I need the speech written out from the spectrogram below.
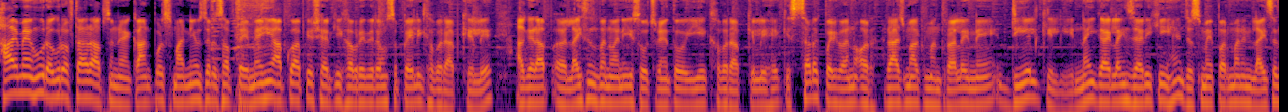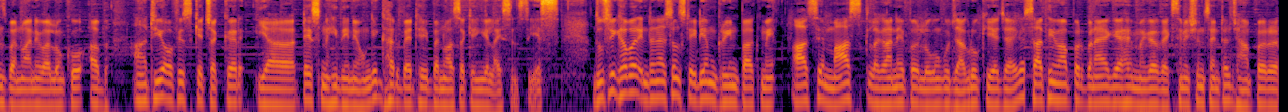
हाय, मैं हूँ रघु अफ्तार आप सुन रहे हैं कानपुर स्मार्ट न्यूज़। इस हफ़्ते मैं ही आपको आपके शहर की खबरें दे रहा हूँ। सबसे पहली खबर आपके लिए, अगर आप लाइसेंस बनवाने की सोच रहे हैं तो ये खबर आपके लिए है कि सड़क परिवहन और राजमार्ग मंत्रालय ने डीएल के लिए नई गाइडलाइंस जारी की हैं, जिसमें परमानेंट लाइसेंस बनवाने वालों को अब आरटीओ ऑफ़िस के चक्कर या टेस्ट नहीं देने होंगे। घर बैठे बनवा सकेंगे लाइसेंस यस दूसरी खबर इंटरनेशनल स्टेडियम ग्रीन पार्क में आज से मास्क लगाने पर लोगों को जागरूक किया जाएगा। साथ ही वहाँ पर बनाया गया है मेगा वैक्सीनेशन सेंटर जहाँ पर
